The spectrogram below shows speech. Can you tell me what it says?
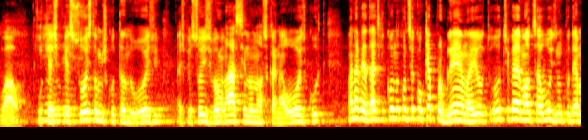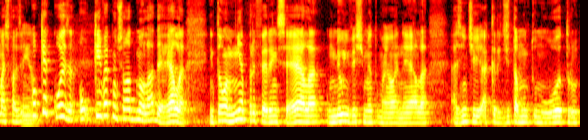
Uau. Que Porque as pessoas estão me escutando hoje, as pessoas vão lá, assinam o nosso canal hoje, curtem. Mas na verdade, que quando acontecer qualquer problema, eu ou tiver mal de saúde, não puder mais fazer, Sim. qualquer coisa, ou quem vai continuar do meu lado é ela. Então a minha preferência é ela, o meu investimento maior é nela. A gente acredita muito no outro,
